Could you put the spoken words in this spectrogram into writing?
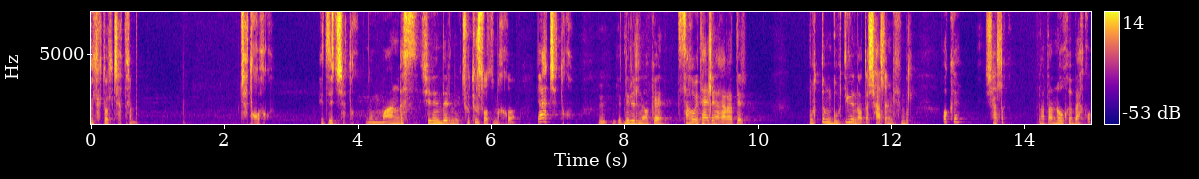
хөлөгтүүлж чадах юм. Чадахгүй байхгүй. Хизээч чадахгүй. Нэг мангас шинэн дээр нэг чөтгөр суудсан байхгүй. Яаж чадахгүй. Бид нэр хэлнэ окей. Санхүүгийн тайлан гараад ир. Бүтэн бүгдийг нь одоо шалган гэх юм бол окей. Шалга. Надаа нуух юм байхгүй.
